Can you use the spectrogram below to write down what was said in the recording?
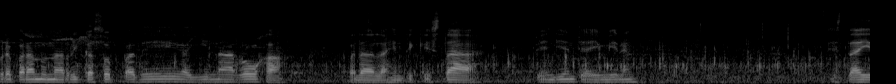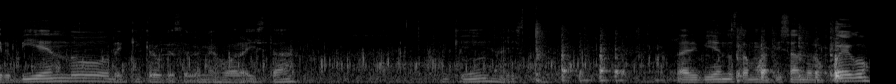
preparando una rica sopa de gallina roja para la gente que está pendiente ahí, miren. Está hirviendo, de aquí creo que se ve mejor, ahí está. Aquí, ahí está. Está hirviendo, estamos atizando el fuego.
